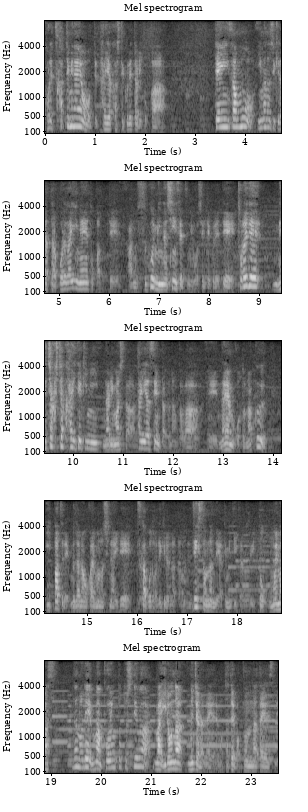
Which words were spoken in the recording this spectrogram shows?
これ使ってみなよってタイヤ貸してくれたりとか、店員さんも今の時期だったらこれがいいねとかってあのすごいみんな親切に教えてくれてそれでめちゃくちゃ快適になりました。タイヤ選択なんかは、えー、悩むことなく一発で無駄なお買い物しないで使うことができるようになったのでぜひそんなんでやってみていただくといいと思います。なのでまあポイントとしてはまあいろんな無茶なタイヤでも例えばこんなタイヤですね。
